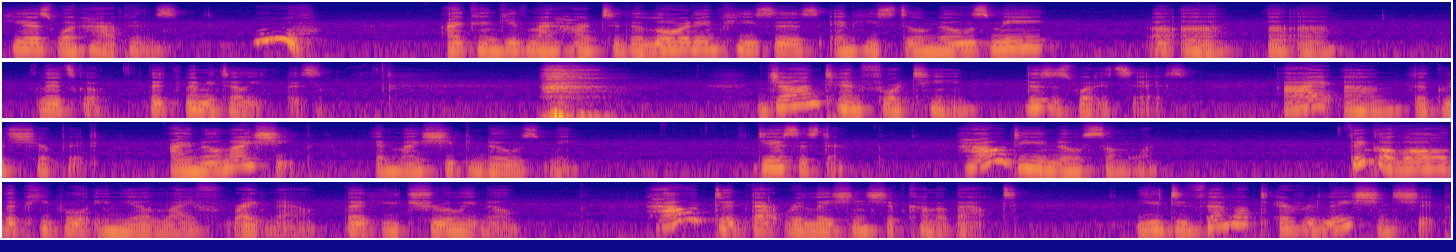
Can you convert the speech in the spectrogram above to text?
here's what happens. I can give my heart to the Lord in pieces and He still knows me. Uh uh-uh, uh, uh uh. Let's go. Let, let me tell you this. John 10 14, this is what it says I am the good shepherd. I know my sheep, and my sheep knows me. Dear sister, how do you know someone? Think of all the people in your life right now that you truly know. How did that relationship come about? You developed a relationship.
